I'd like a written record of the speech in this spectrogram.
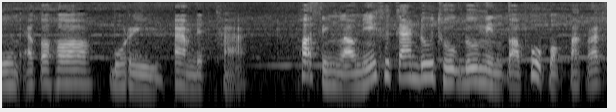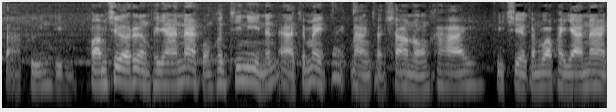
ดื่มแอลกอฮอล์บุหรี่ห้ามเด็ดขาด เพราะสิ่งเหล่านี้คือการดูถูกดูหมิ่นต่อผู้ปกปักรักษาพื้นดิน ความเชื่อเรื่องพญานาคของคนที่นี่นั้นอาจจะไม่แตกต่างจากชาวหนองคาย ที่เชื่อกันว่าพญานาค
